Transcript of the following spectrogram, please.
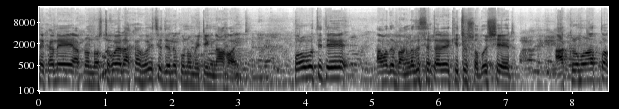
সেখানে আপনার নষ্ট করে রাখা হয়েছে যেন কোনো মিটিং না হয়। পরবর্তীতে আমাদের বাংলাদেশ সেন্টারের কিছু সদস্যের আক্রমণাত্মক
